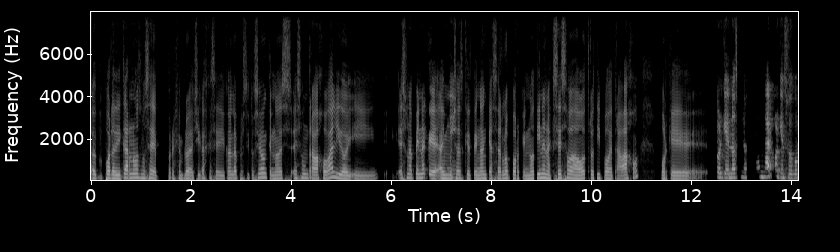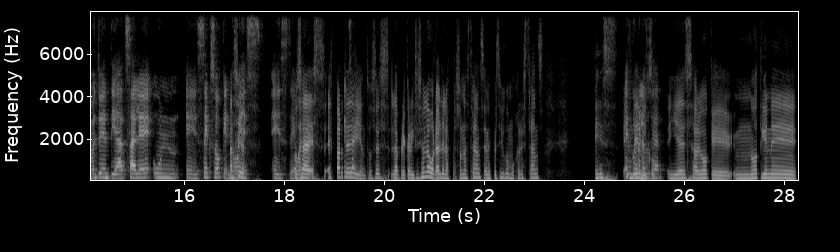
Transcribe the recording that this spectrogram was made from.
eh, por dedicarnos, no sé, por ejemplo, de chicas que se dedican a la prostitución, que no es, es un trabajo válido y, es una pena que hay muchas que tengan que hacerlo porque no tienen acceso a otro tipo de trabajo, porque... Porque no se lo pueden dar, porque en su documento de identidad sale un eh, sexo que no es. Este, o sea, es, es parte de ello. Entonces, la precarización laboral de las personas trans, en específico mujeres trans, es, es endémico. Y es algo que no tiene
